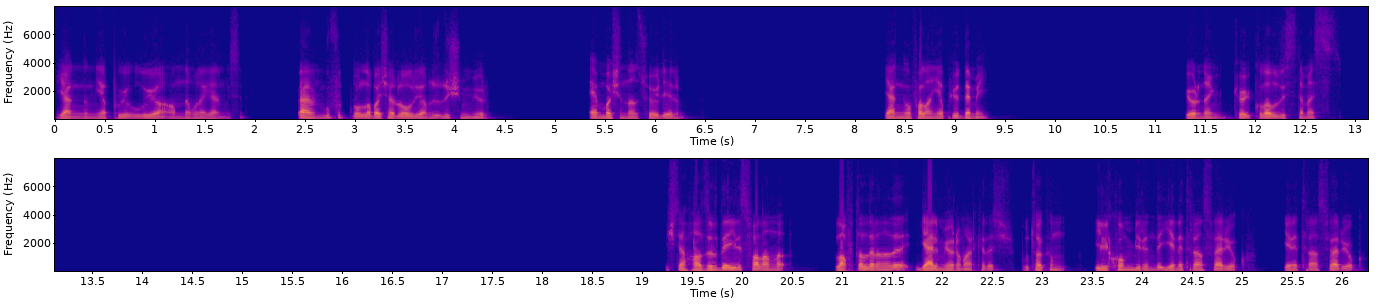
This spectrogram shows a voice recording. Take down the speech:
yangın yapılıyor anlamına gelmesin. Ben bu futbolla başarılı olacağımızı düşünmüyorum. En başından söyleyelim. Yangın falan yapıyor demeyin. Görünen köy kılavuz istemez. İşte hazır değiliz falan la- laftalarına da gelmiyorum arkadaş. Bu takım ilk 11'inde yeni transfer yok. Yeni transfer yok.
